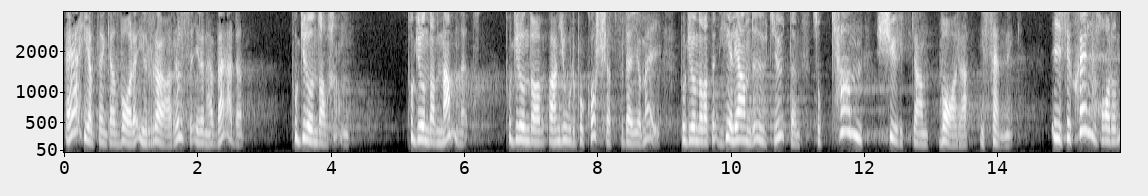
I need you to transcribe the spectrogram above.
är helt enkelt att vara i rörelse i den här världen. På grund av han. På grund av namnet. På grund av vad han gjorde på korset för dig och mig. På grund av att den helige ande är utgjuten så kan kyrkan vara i sändning. I sig själv har hon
